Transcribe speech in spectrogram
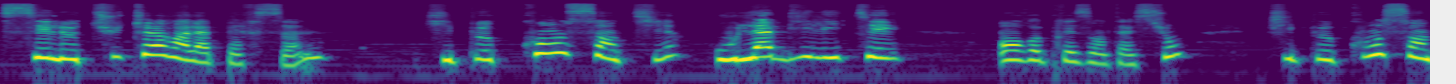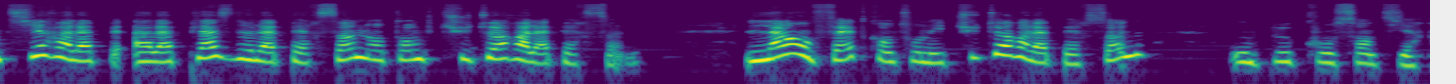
c'est le tuteur à la personne qui peut consentir, ou l'habilité en représentation, qui peut consentir à la, à la, place de la personne en tant que tuteur à la personne. Là, en fait, quand on est tuteur à la personne, on peut consentir.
